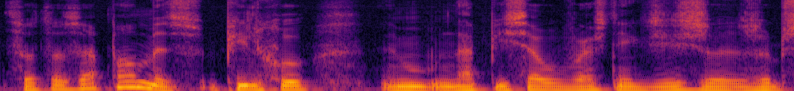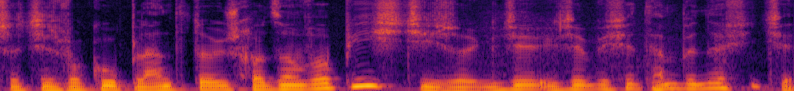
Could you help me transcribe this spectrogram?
co to za pomysł. Pilchu napisał właśnie gdzieś, że, że przecież wokół plant to już chodzą w opiści, że gdzie, gdzie wy się tam wynosicie.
